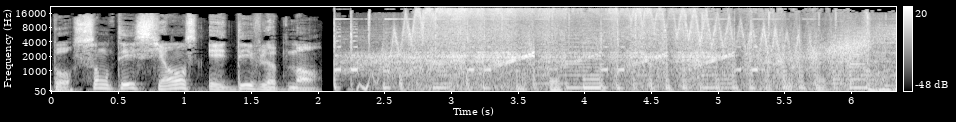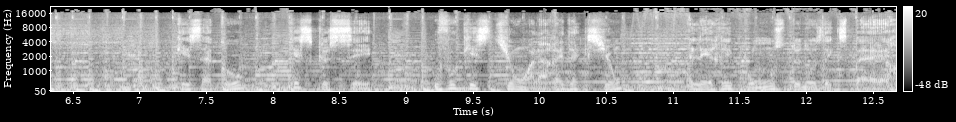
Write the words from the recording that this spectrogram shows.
pour Santé, Sciences et Développement. Quesaco, qu'est-ce que c'est? Vos questions à la rédaction, les réponses de nos experts.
